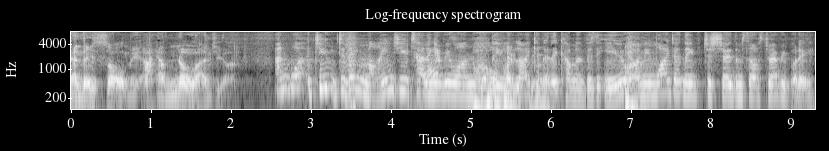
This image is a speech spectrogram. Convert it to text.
and they saw me. I have no idea. And what do you? Do they mind you telling everyone what Oh they look like God. and that they come and visit you? I mean, why don't they just show themselves to everybody?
